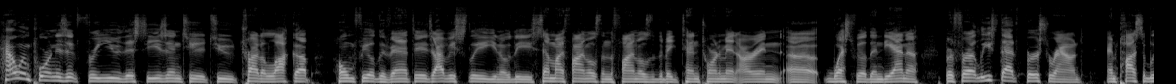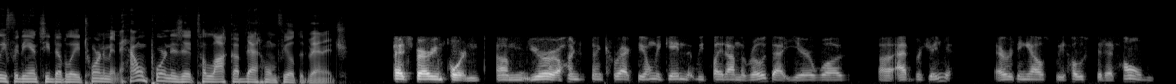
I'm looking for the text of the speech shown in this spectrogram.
how important is it for you this season to to try to lock up home field advantage? Obviously, you know the semifinals and the finals of the Big Ten tournament are in uh, Westfield, Indiana. But for at least that first round, and possibly for the NCAA tournament, how important is it to lock up that home field advantage? It's very important. Um, you're 100% correct. The only game that we played on the road that year was uh, at Virginia. Everything else we hosted at home.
